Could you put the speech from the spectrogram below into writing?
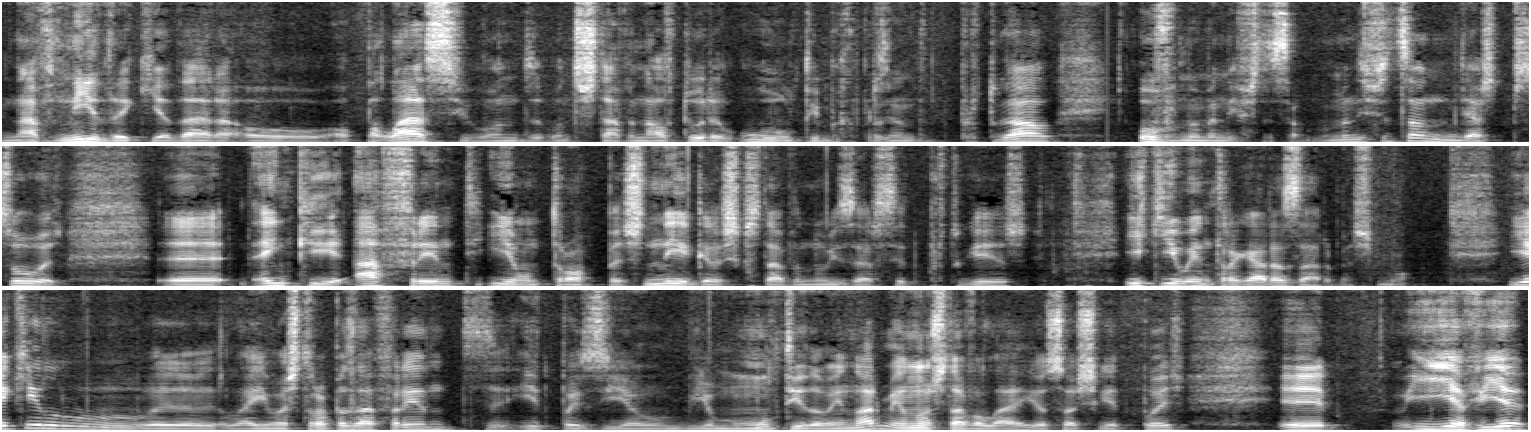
na avenida que ia dar ao, ao, palácio, onde, onde estava na altura o último representante de Portugal, houve uma manifestação. Uma manifestação de milhares de pessoas, eh, em que à frente iam tropas negras que estavam no exército português e que iam entregar as armas. Bom, e aquilo, eh, lá iam as tropas à frente e depois iam, iam uma multidão enorme. Eu não estava lá, eu só cheguei depois. Eh, e havia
